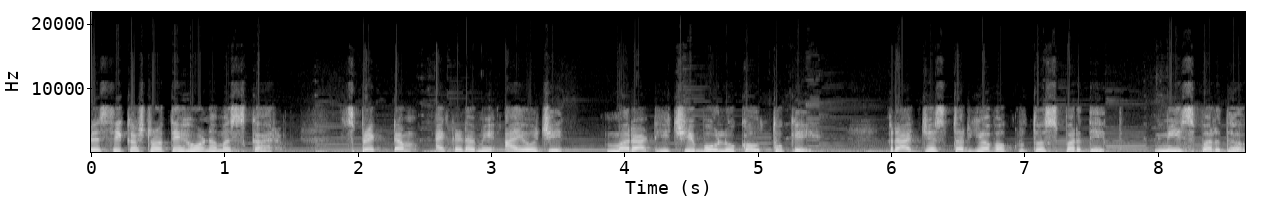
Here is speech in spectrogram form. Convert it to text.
रसिक श्रोते हो नमस्कार. स्पेक्ट्रम अकॅडमी आयोजित मराठीची बोलू कौतुके राज्यस्तरीय वक्तृत्व स्पर्धेत मी स्पर्धक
